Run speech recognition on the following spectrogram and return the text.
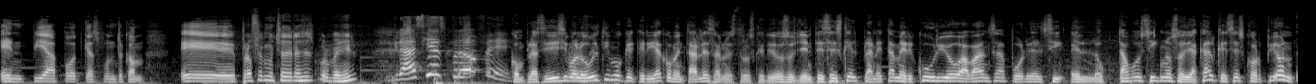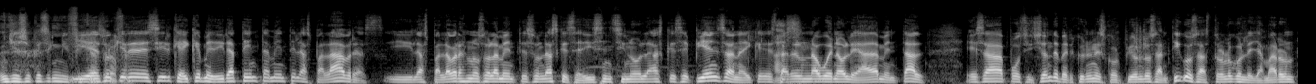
en piapodcast.com. Eh, profe, muchas gracias por venir. Gracias, profe. Complacidísimo. Lo último que quería comentarles a nuestros queridos oyentes es que el planeta Mercurio avanza por el, el octavo signo zodiacal, que es Escorpión. ¿Y eso qué significa? Y eso quiere decir que hay que medir atentamente las palabras. Y las palabras no solamente son las que se dicen, sino las que se piensan. Hay que estar ah, en una buena oleada mental. Esa posición de Mercurio en Escorpión, los antiguos astrólogos le llamaron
